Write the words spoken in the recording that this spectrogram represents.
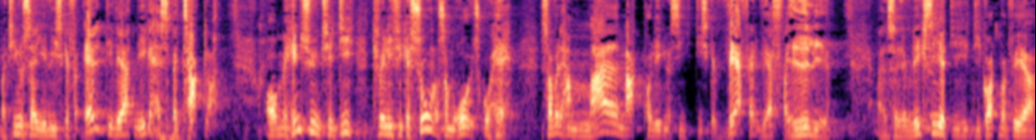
Martinus sagde, at vi skal for alt i verden ikke have spektakler. Og med hensyn til de kvalifikationer, som rådet skulle have, så var det ham meget magt magtpåliggende at sige, at de skal i hvert fald være fredelige. Altså, jeg vil ikke sige, at de, de godt måtte være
